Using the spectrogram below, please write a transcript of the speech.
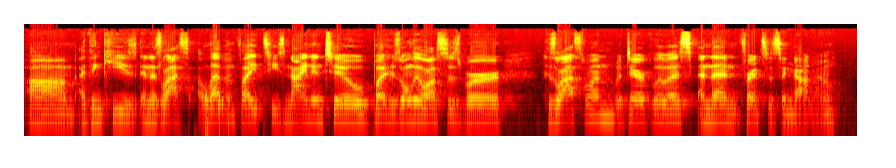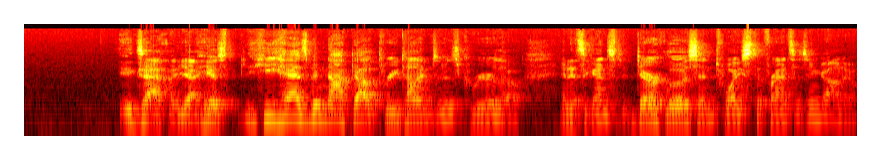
Um, I think he's in his last eleven fights, he's nine and two, but his only losses were his last one with Derrick Lewis and then Francis Ngannou. Exactly. Yeah, he has he has been knocked out three times in his career though, and it's against Derrick Lewis and twice to Francis Ngannou.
